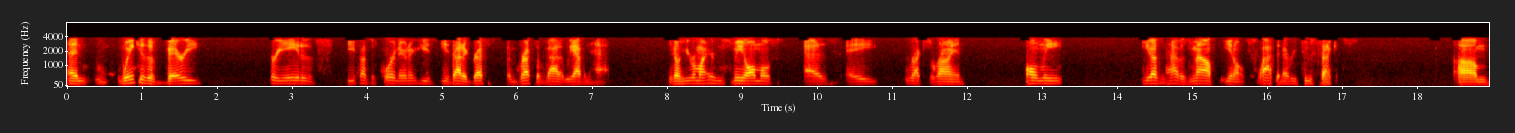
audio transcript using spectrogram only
And Wink is a very creative defensive coordinator. He's he's that aggressive aggressive guy that we haven't had. You know, he reminds me almost as a Rex Ryan, only he doesn't have his mouth, you know, flapping every two seconds. Um,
